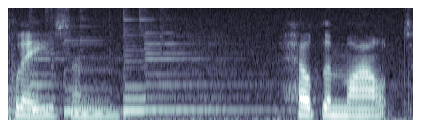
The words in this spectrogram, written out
place and help them out.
